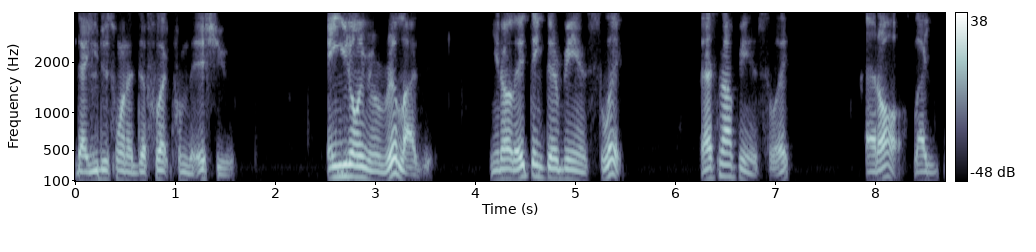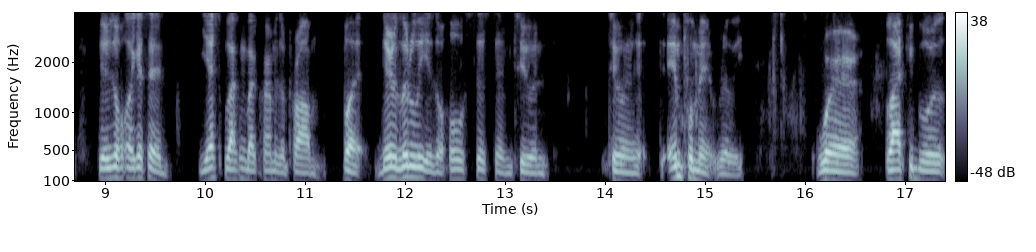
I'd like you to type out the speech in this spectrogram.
that you just want to deflect from the issue, and you don't even realize it. You know they think they're being slick. That's not being slick at all. Like there's a, like I said, yes, black and black crime is a problem, but there literally is a whole system to to implement really where black people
